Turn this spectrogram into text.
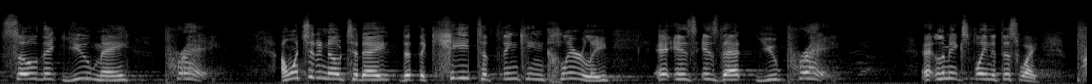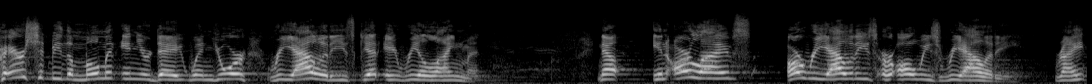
so that you may pray. I want you to know today that the key to thinking clearly is, is that you pray. Uh, let me explain it this way prayer should be the moment in your day when your realities get a realignment. Now, in our lives, our realities are always reality, right?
